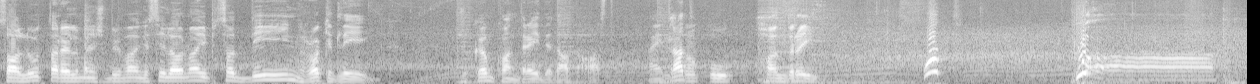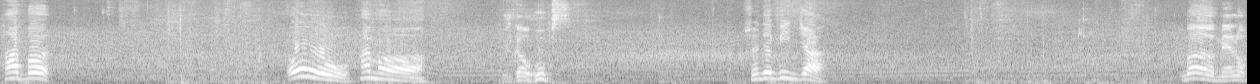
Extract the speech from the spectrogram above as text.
Salutare lume și bine v-am găsit la un nou episod din Rocket League. Jucăm cu Andrei de data asta. A intrat? Jucăm cu Andrei. What? Uaa! Hai bă! Oh, hai mă! Jucăm hoops. Și unde e bingea? Mă, mi-ai luat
